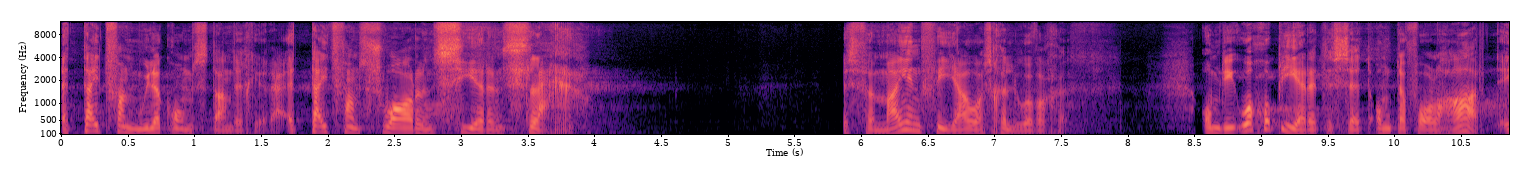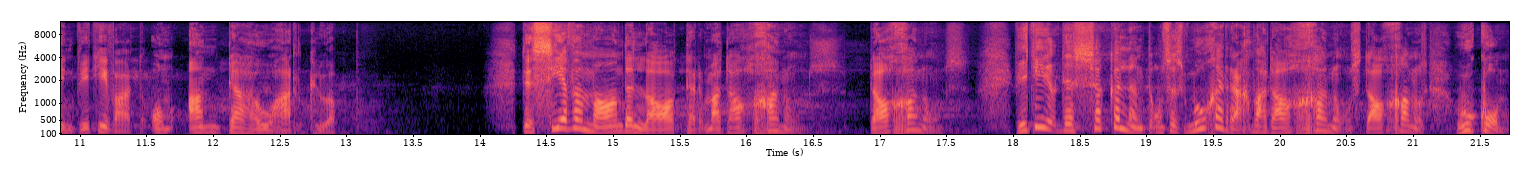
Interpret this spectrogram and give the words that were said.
'n tyd van moeilike omstandighede, 'n tyd van swaar en seer en sleg is vir my en vir jou as gelowiges om die oog op die Here te sit om te volhard en weet jy wat om aan te hou hardloop Dis 7 maande later, maar daar gaan ons. Daar gaan ons. Weet jy, dis sukkelend. Ons is moeg gerig, maar daar gaan ons. Daar gaan ons. Hoekom?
